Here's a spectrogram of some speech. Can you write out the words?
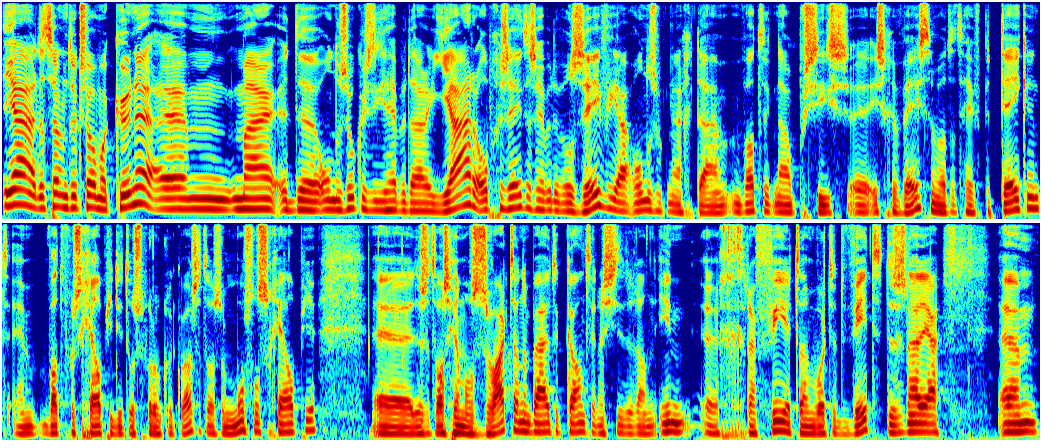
Ja, dat zou natuurlijk zomaar kunnen. Um, maar de onderzoekers die hebben daar jaren op gezeten. Ze hebben er wel zeven jaar onderzoek naar gedaan... wat dit nou precies uh, is geweest en wat het heeft betekend... en wat voor schelpje dit oorspronkelijk was. Het was een mosselschelpje. Uh, dus het was helemaal zwart aan de buitenkant. En als je er dan in uh, graveert, dan wordt het wit. Dus nou ja... Um,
